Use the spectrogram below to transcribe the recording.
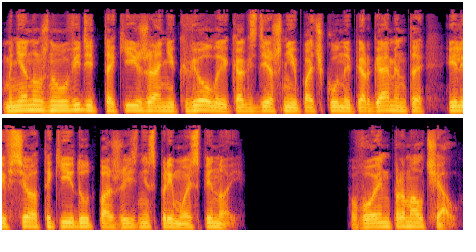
Мне нужно увидеть, такие же они квелые, как здешние пачкуны пергамента, или все-таки идут по жизни с прямой спиной. Воин промолчал.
